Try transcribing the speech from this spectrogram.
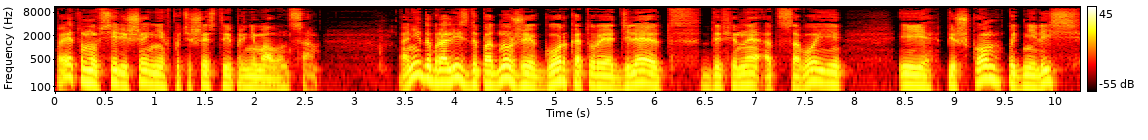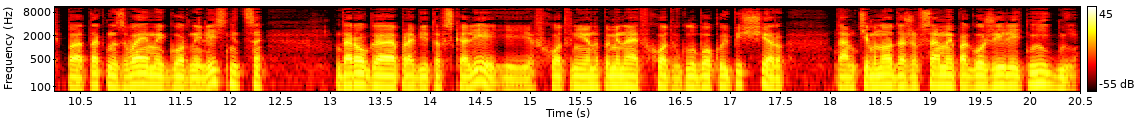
поэтому все решения в путешествии принимал он сам. Они добрались до подножия гор, которые отделяют Дефине от Савойи, и пешком поднялись по так называемой горной лестнице – Дорога пробита в скале, и вход в нее напоминает вход в глубокую пещеру. Там темно даже в самые погожие летние дни.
